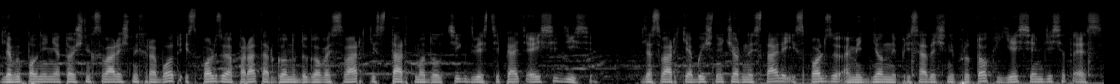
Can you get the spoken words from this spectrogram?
Для выполнения точных сварочных работ использую аппарат аргонодуговой сварки Start Model TIG 205 ACDC. Для сварки обычной черной стали использую омедненный присадочный пруток E70S.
